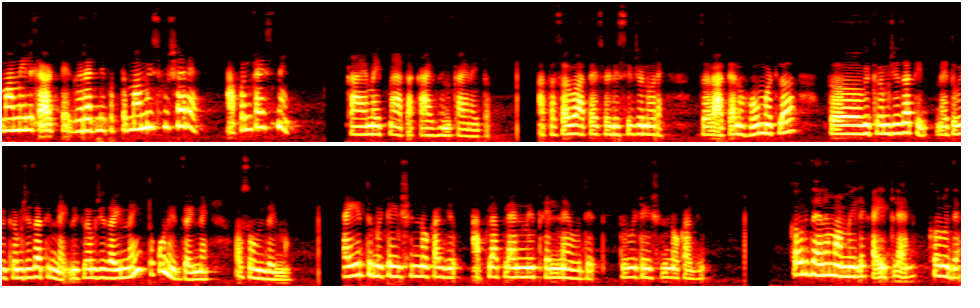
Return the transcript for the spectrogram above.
मामीला काय वाटतं घरात नाही फक्त मामीच हुशार आहे. आपण काहीच नाही. काय माहीत नाही आता काय होईल काय नाही तर. आता सर्व आत्याच्या डिसिजनवर आहे. जर आत्यानं हो म्हटलं तर विक्रमजी जातील. नाही तर विक्रमजी जातील नाही. विक्रमजी जाईल नाही तर कोणीच जाईल नाही. असं होऊन जाईल मग. काही तुम्ही टेन्शन नका घेऊ. आपला प्लॅन मी फेल नाही होऊ देत. तुम्ही टेन्शन नका घेऊ. करू द्या ना मामीला काही प्लॅन करू द्या.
